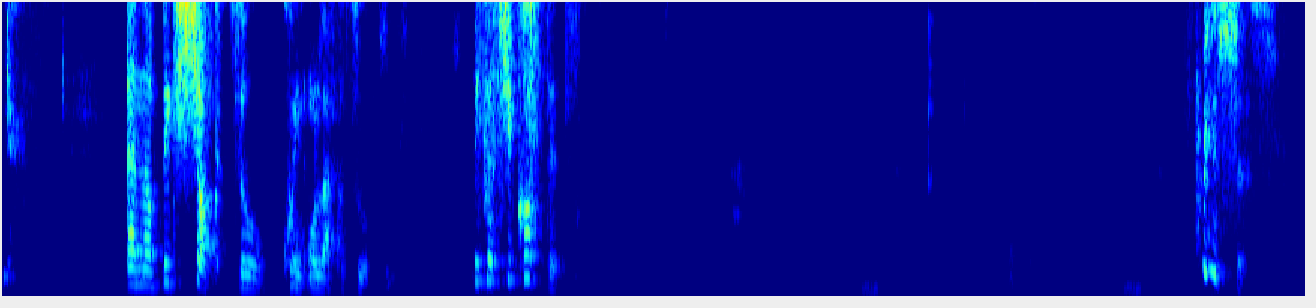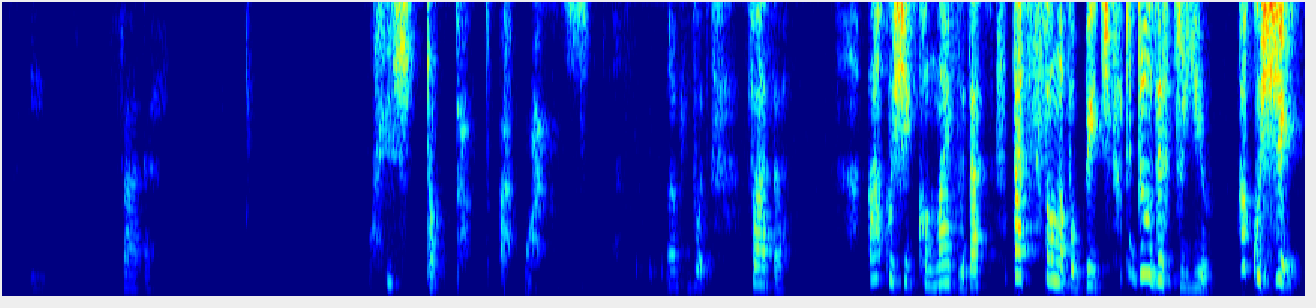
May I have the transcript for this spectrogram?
Yes. And a big shock to Queen Olako too. Because she caused it. Princess, Father. will you stop that at once? Uh, but, Father, how could she connive with that, that son of a bitch to do this to you? How could she?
